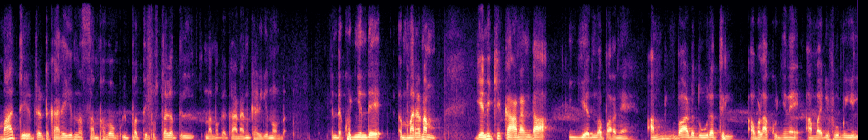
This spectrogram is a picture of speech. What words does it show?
മാറ്റിയിട്ടിട്ട് കരയുന്ന സംഭവം ഉൽപ്പത്തി പുസ്തകത്തിൽ നമുക്ക് കാണാൻ കഴിയുന്നുണ്ട്. എന്റെ കുഞ്ഞിന്റെ മരണം എനിക്ക് കാണണ്ട എന്ന് പറഞ്ഞ് അമ്പിൻപാട് ദൂരത്തിൽ അവൾ ആ കുഞ്ഞിനെ ആ മരുഭൂമിയിൽ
